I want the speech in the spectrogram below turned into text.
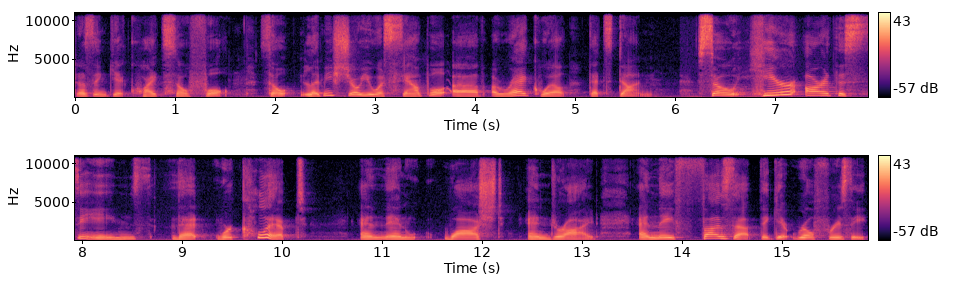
doesn't get quite so full. So let me show you a sample of a rag quilt that's done. So here are the seams that were clipped and then washed and dried. And they fuzz up, they get real frizzy.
